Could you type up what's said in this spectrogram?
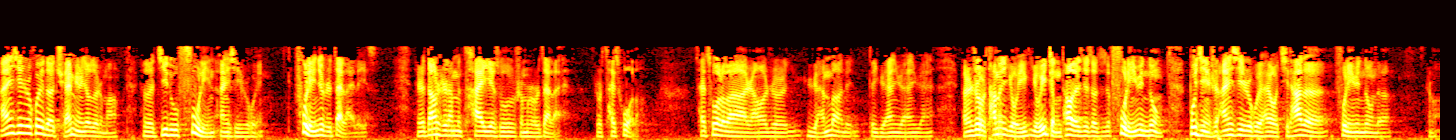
安息日会的全名叫做什么？叫做基督复临安息日会。复临就是再来的意思。也是当时他们猜耶稣什么时候再来，就是猜错了。猜错了吧？然后就是圆吧，得得圆圆圆，反正就是他们有一有一整套的这叫这复临运动，不仅是安息日会，还有其他的复临运动的，是吧？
